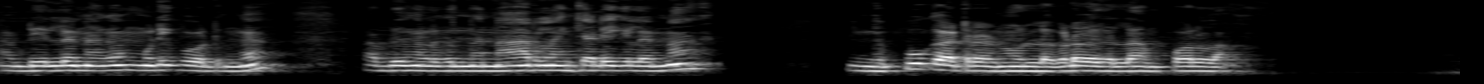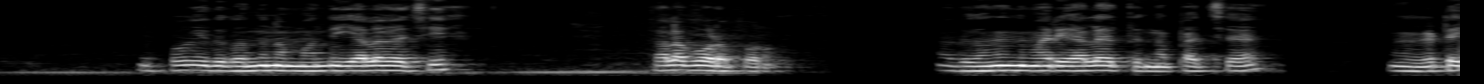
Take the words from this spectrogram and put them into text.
அப்படி இல்லைனாக்கா முடி போட்டுங்க. அப்படி உங்களுக்கு இந்த நார்லாம் கிடைக்கலன்னா நீங்கள் பூ காட்டுற நூலில் கூட இதெல்லாம் போடலாம். இப்போது இதுக்கு வந்து நம்ம வந்து இலை வச்சு தலை போட போகிறோம் அதுக்கு வந்து இந்த மாதிரி இலை எடுத்துங்க பச்சை. உங்கள்கிட்ட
